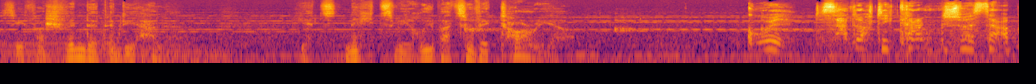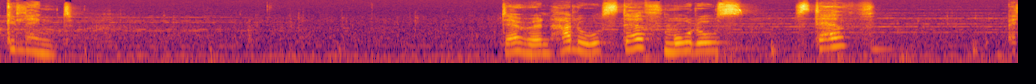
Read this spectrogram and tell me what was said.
Sie verschwindet in die Halle. Jetzt nichts wie rüber zu Victoria. cool. Das hat doch die Krankenschwester abgelenkt. Darren, hallo. Stealth-Modus. Stealth. Äh,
